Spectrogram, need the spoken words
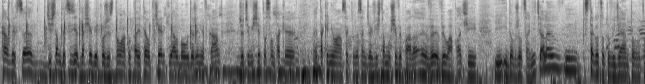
Każdy chce gdzieś tam decyzję dla siebie korzystną, a tutaj te obcierki albo uderzenie w kant, rzeczywiście to są takie, e, takie niuanse, które sędzia gdzieś tam musi wypada, e, wy, wyłapać i, i, i dobrze ocenić, ale mm, z tego co tu widziałem, to, to,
